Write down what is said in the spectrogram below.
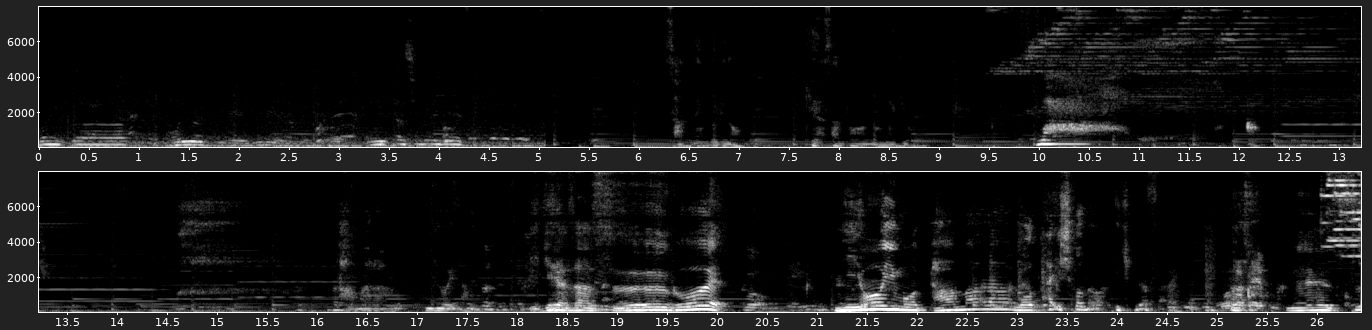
こんにちは。森脇で2名なんですけど、お久しぶりです。3年ぶりのケアさんとのうなぎを。わーたまらん匂いだ池谷さんすごい匂いもたまらんもう大将の池田さんねえすっ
